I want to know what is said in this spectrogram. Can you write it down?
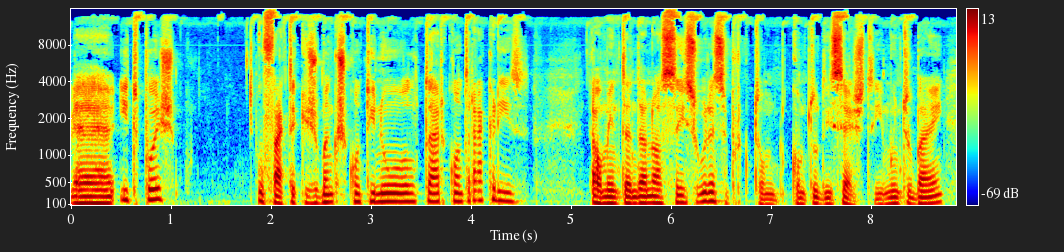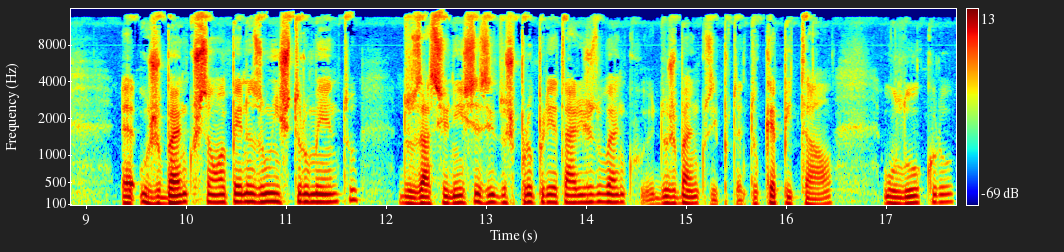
Uh, e depois, o facto é que os bancos continuam a lutar contra a crise, aumentando a nossa insegurança, porque, como tu disseste, e muito bem, uh, os bancos são apenas um instrumento dos acionistas e dos proprietários do banco, dos bancos, e, portanto, o capital, o lucro,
